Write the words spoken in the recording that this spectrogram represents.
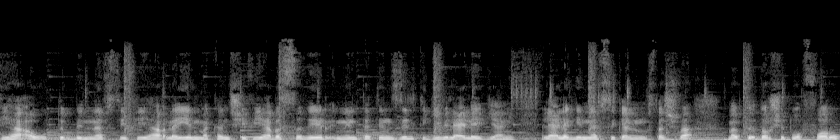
فيها أو الطب النفسي فيها قليل ما كانش فيها بس غير إن أنت تنزل تجيب العلاج. يعني العلاج النفسي كان المستشفى ما بتقدرش توفره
